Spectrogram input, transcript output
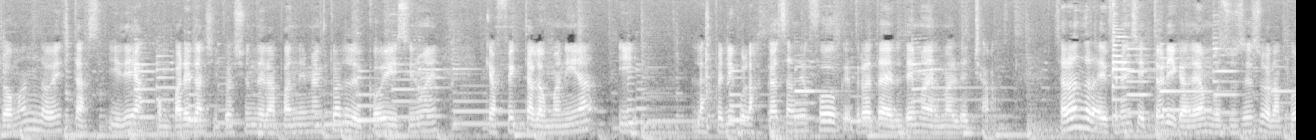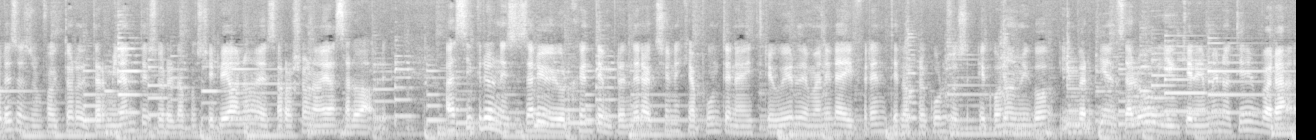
tomando estas ideas, comparé la situación de la pandemia actual del COVID-19 que afecta a la humanidad y las películas Casa de Fuego que trata del tema del mal de Chagas. Salvando la diferencia histórica de ambos sucesos, la pobreza es un factor determinante sobre la posibilidad o no de desarrollar una vida saludable. Así creo necesario y urgente emprender acciones que apunten a distribuir de manera diferente los recursos económicos, invertir en salud y en quienes menos tienen para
